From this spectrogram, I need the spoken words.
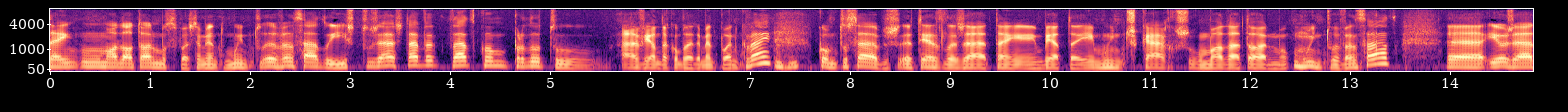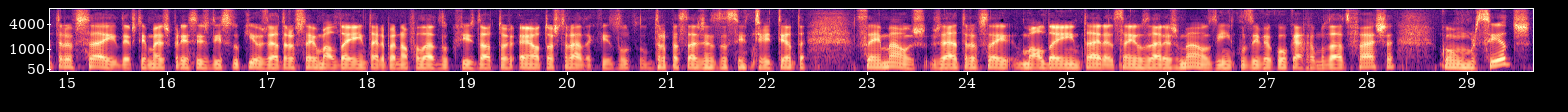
tem um modo autónomo supostamente muito avançado e isto já estava dado como produto à venda completamente para o ano que vem. Uhum. Como tu sabes, a Tesla já tem em beta em muitos carros um modo autónomo muito avançado. Uh, eu já atravessei, deves ter mais experiências disso do que eu, já atravessei uma aldeia inteira, para não falar do que fiz auto, em autoestrada, que fiz ultrapassagens a 180 sem mãos, já atravessei uma aldeia inteira sem usar as mãos e inclusive com o carro a mudar de faixa, com um Mercedes.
